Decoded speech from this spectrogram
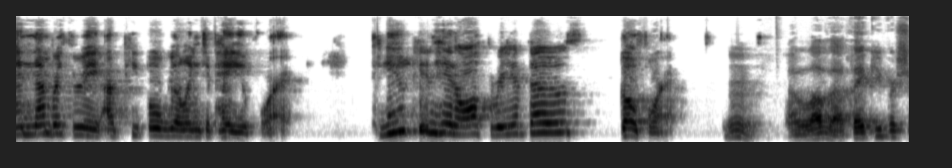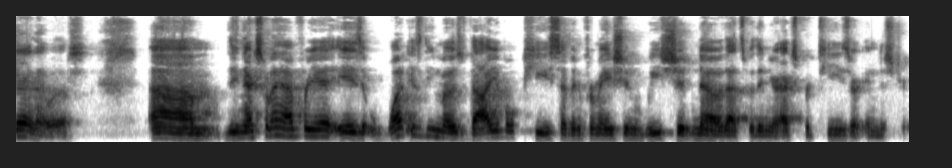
And number three, are people willing to pay you for it? If you can hit all three of those, go for it. Mm, I love that. Thank you for sharing that with us. Um, the next one I have for you is what is the most valuable piece of information we should know that's within your expertise or industry?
